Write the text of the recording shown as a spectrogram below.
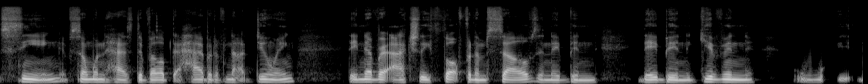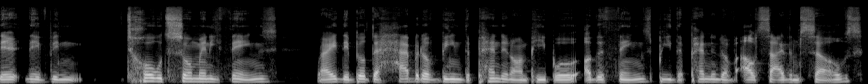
seeing, if someone has developed a habit of not doing, they never actually thought for themselves and they've been they've been given they they've been told so many things right? They built the habit of being dependent on people other things be dependent of outside themselves.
